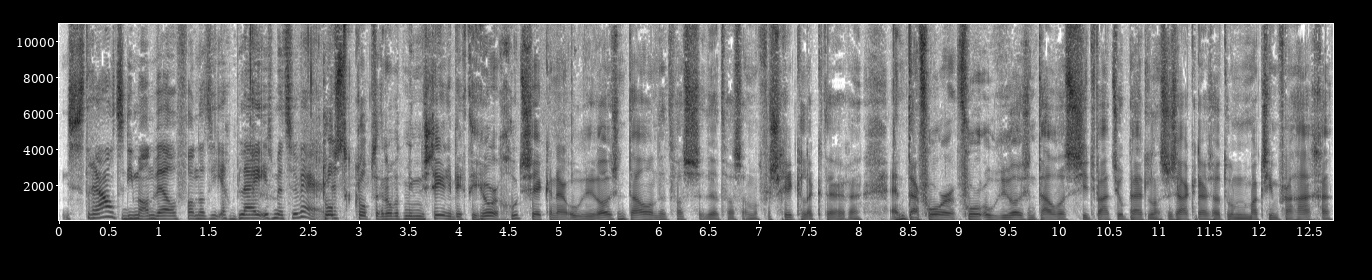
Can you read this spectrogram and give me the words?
straalt die man wel van dat hij echt blij is met zijn werk. Klopt, klopt. En op het ministerie ligt hij heel erg goed. Zeker naar Uri Rosenthal. En dat was, dat was allemaal verschrikkelijk. Daar, eh. en daarvoor, voor Uri Rosenthal was de situatie op buitenlandse zaken. Daar zat toen Maxime Verhagen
